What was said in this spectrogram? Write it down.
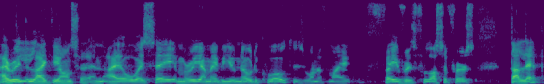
I really like the answer. And I always say, Maria, maybe you know the quote, is one of my favorite philosophers, Taleb.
